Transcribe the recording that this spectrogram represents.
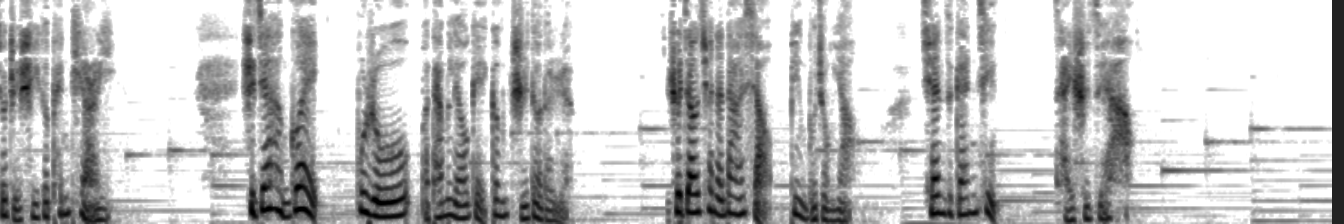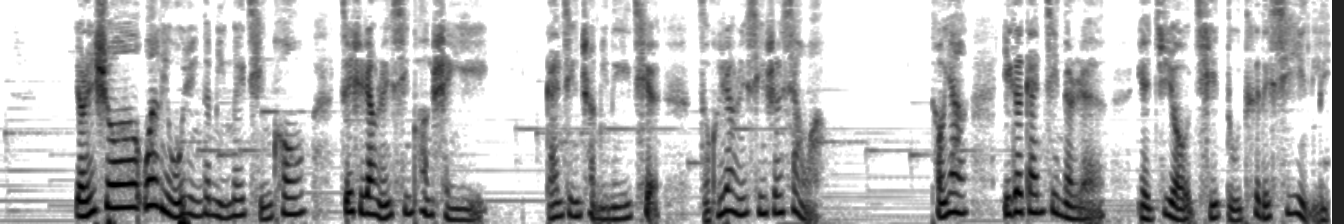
就只是一个喷嚏而已。时间很贵，不如把他们留给更值得的人。社交圈的大小并不重要，圈子干净才是最好。有人说，万里无云的明媚晴空，最是让人心旷神怡。干净澄明的一切，总会让人心生向往。同样，一个干净的人，也具有其独特的吸引力。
